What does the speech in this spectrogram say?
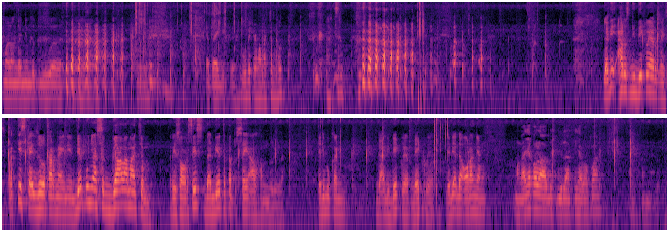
malah nggak nyebut gua. Katanya gitu. Udah kayak mama cemut. Jadi harus dideklar, Riz. Percis kayak Zulkarnain ini. Dia punya segala macam resources dan dia tetap say alhamdulillah. Jadi bukan nggak dideklar, deklar. Jadi ada orang yang Makanya kalau habis dilatih apa apa, alhamdulillah.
